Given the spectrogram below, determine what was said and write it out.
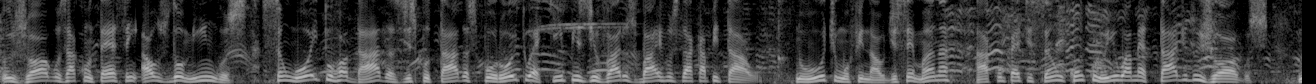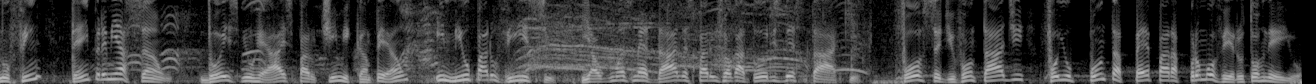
Os jogos acontecem aos domingos. São oito rodadas disputadas por oito equipes de vários bairros da capital. No último final de semana, a competição concluiu a metade dos jogos. No fim, tem premiação: dois mil reais para o time campeão e mil para o vice. e algumas medalhas para os jogadores destaque. Força de vontade foi o pontapé para promover o torneio.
